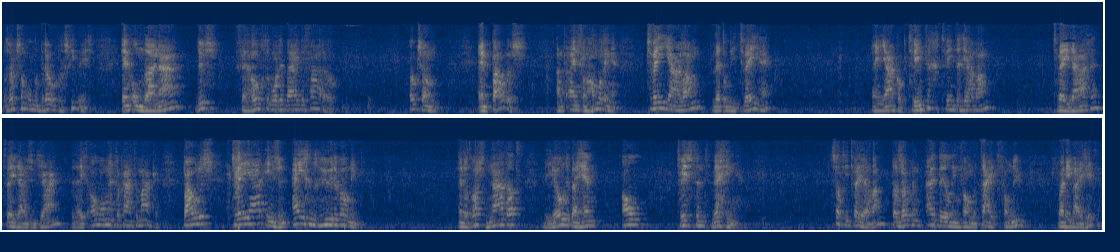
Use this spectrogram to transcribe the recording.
Dat is ook zo'n onderbroken geschiedenis. En om daarna dus verhoogd te worden bij de farao. Ook zo'n. En Paulus, aan het eind van handelingen, twee jaar lang, let op die twee, hè. En Jacob 20, 20 jaar lang. Twee dagen, 2000 jaar. Dat heeft allemaal met elkaar te maken. Paulus, twee jaar in zijn eigen gehuurde woning. En dat was nadat de Joden bij hem al twistend weggingen. Zat hij twee jaar lang. Dat is ook een uitbeelding van de tijd van nu, waarin wij zitten.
